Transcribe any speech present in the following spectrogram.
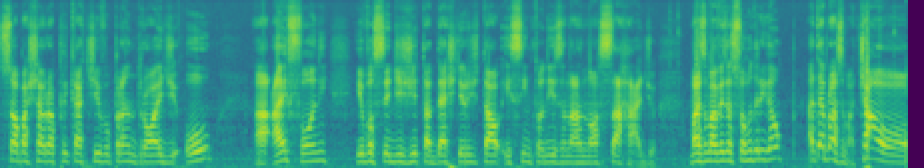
só baixar o aplicativo para Android ou iPhone e você digita Dash Digital e sintoniza na nossa rádio. Mais uma vez eu sou o Rodrigão, até a próxima, tchau!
